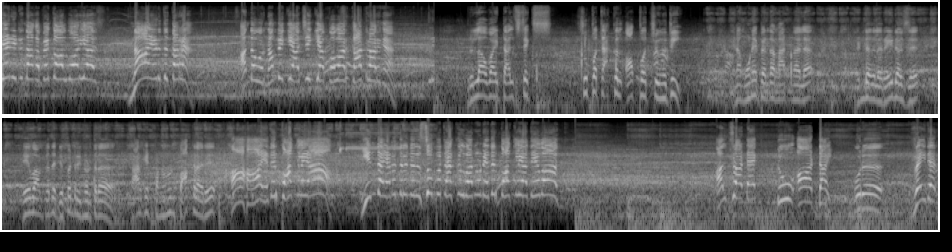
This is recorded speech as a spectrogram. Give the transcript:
தேடிட்டு இருந்தாங்க பெங்கால் வாரியர்ஸ் நான் எடுத்து தரேன். அந்த ஒரு நம்பிக்கை அஜிங்கியா பவார் காட்டுறாருங்க. ரில்லா ஒயிட் டைல் ஸ்டிக்ஸ் சூப்பர் டேக்கிள் ஆப்பர்ச்சுனிட்டி ஏன்னா மூணே பேர் தான் மேட் மேல. ரெண்டு அதுல ரைடர்ஸ் தேவாங்க் வந்து டிஃபெண்டர் இன்னொருத்தர டார்கெட் பண்ணணும்னு பார்க்கறாரு. ஆஹா எதிர்பார்க்கலையா? இந்த இடத்துல இருந்து சூப்பர் டேக்கிள் வரணும்னு எதிர்பார்க்கலையா Devank ultra tech do or die ஒரு ரைடர்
